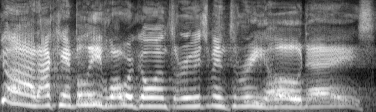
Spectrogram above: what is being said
God, I can't believe what we're going through. It's been three whole days.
